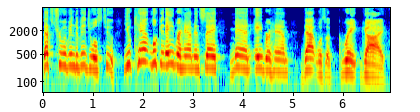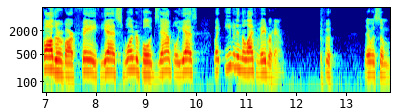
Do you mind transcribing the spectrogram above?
That's true of individuals too. You can't look at Abraham and say, man, Abraham, that was a great guy. Father of our faith, yes. Wonderful example, yes. But even in the life of Abraham, there was some,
